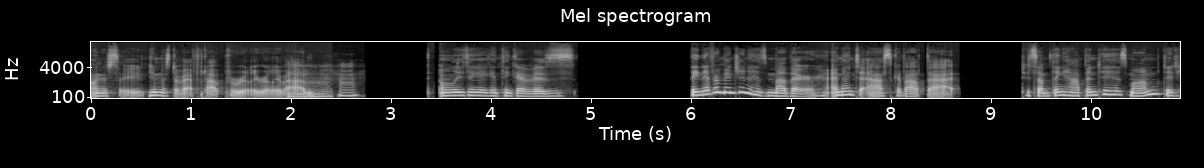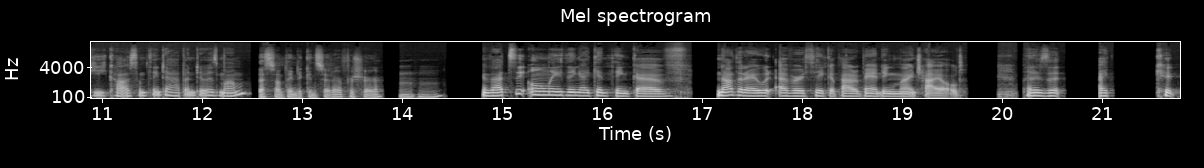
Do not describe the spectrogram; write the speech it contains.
honestly, he must have effed up really, really bad. Mhm. Only thing I can think of is they never mentioned his mother. I meant to ask about that. Did something happen to his mom? Did he cause something to happen to his mom? That's something to consider for sure. Mhm. That's the only thing I can think of not that I would ever think about abandoning my child, but is that I could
